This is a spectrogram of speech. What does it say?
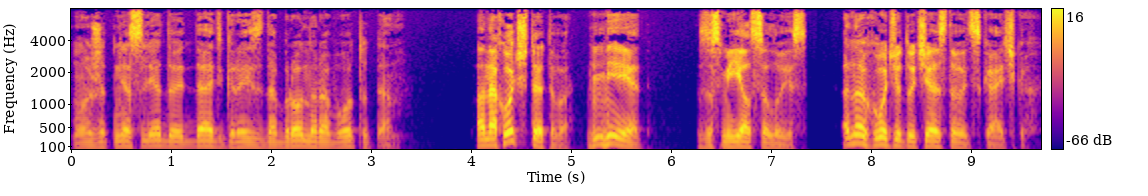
Может, мне следует дать Грейс добро на работу там? Она хочет этого? Нет, — засмеялся Луис. Она хочет участвовать в скачках.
